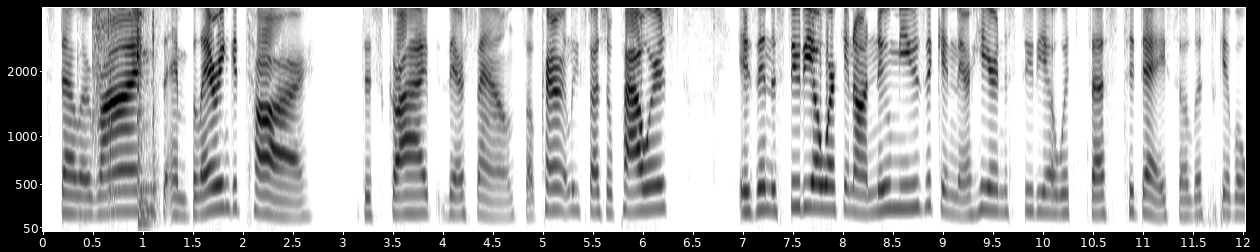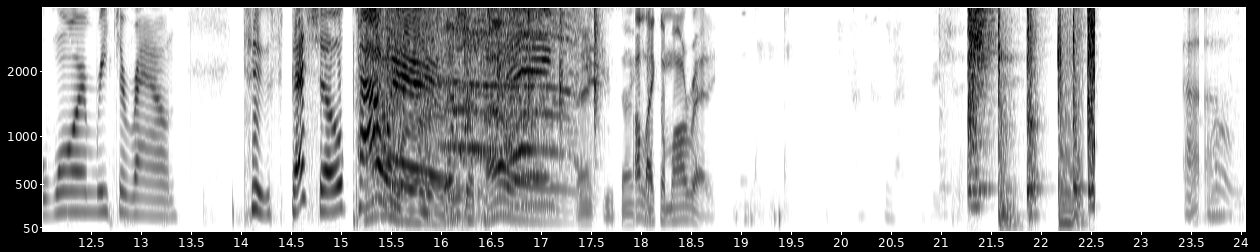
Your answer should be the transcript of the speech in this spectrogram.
stellar rhymes, and blaring guitar describe their sound. So currently, Special Powers is in the studio working on new music, and they're here in the studio with us today. So let's give a warm reach around to Special Powers. Special power. Thank you. Thank I you. like them already. Uh oh. Whoa.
